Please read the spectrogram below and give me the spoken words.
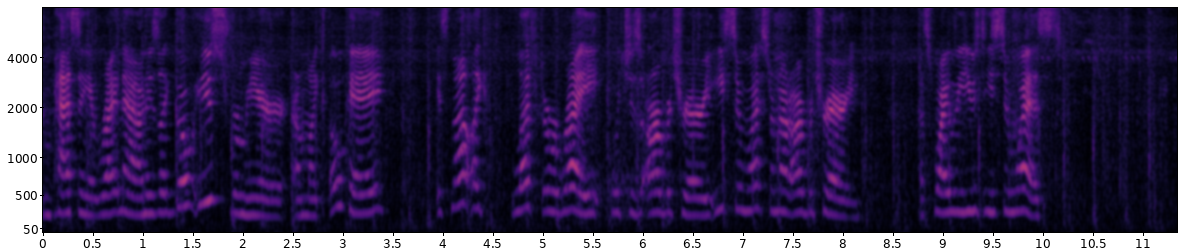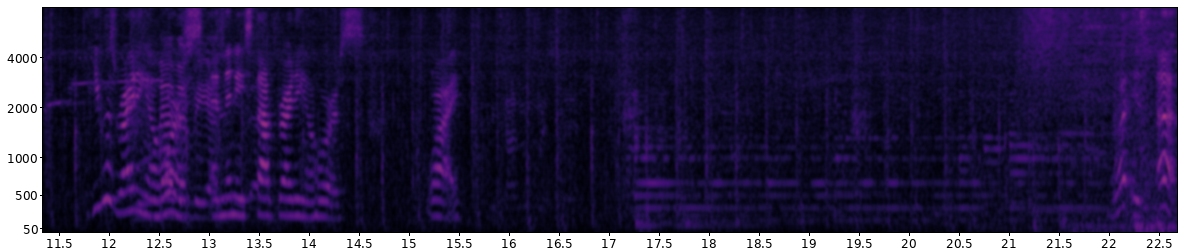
I'm passing it right now. And he's like, go east from here. I'm like, okay. It's not like left or right, which is arbitrary. East and west are not arbitrary. That's why we used east and west. He was riding a horse, and then he stopped riding a horse. Why? What is up?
